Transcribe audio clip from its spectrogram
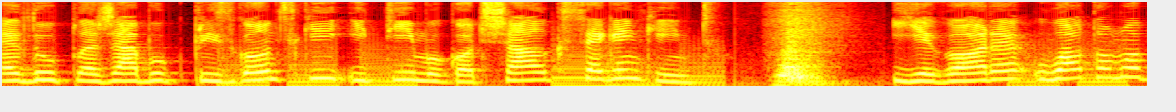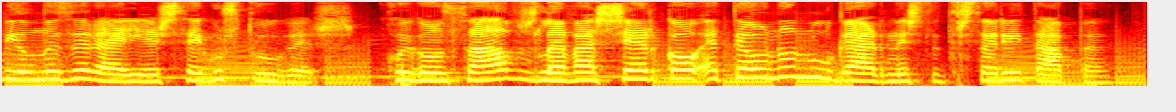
A dupla Jabuk Prisgonski e Timo Gottschalk seguem em quinto. E agora, o automóvel nas areias segue os Tugas. Rui Gonçalves leva a Sherco até o nono lugar nesta terceira etapa.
